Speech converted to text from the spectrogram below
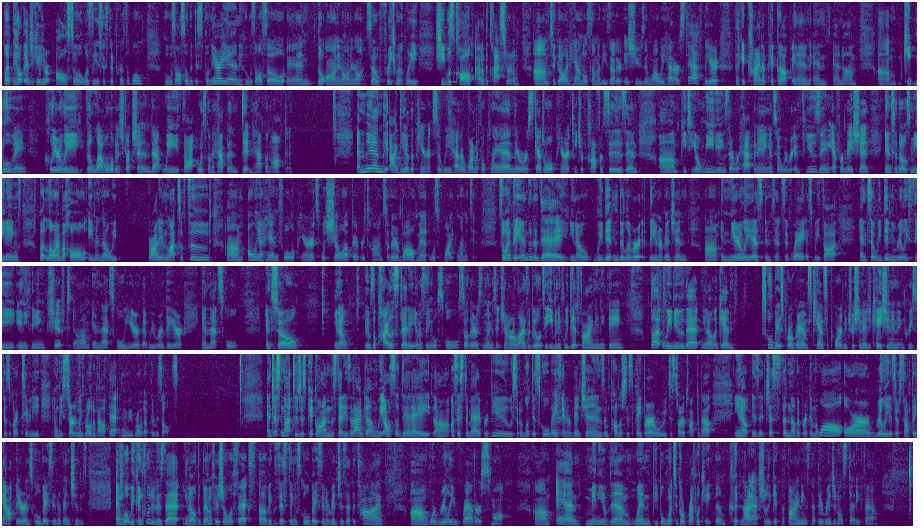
But the health educator also was the assistant principal, who was also the disciplinarian, who was also, and go on and on and on. So frequently, she was called out of the classroom um, to go and handle some of these other issues. And while we had our staff there that could kind of pick up and, and, and um, um, keep moving, clearly the level of instruction that we thought was going to happen didn't happen often. And then the idea of the parents. So we had a wonderful plan. There were scheduled parent-teacher conferences and um, PTO meetings that were happening. And so we were infusing information into those meetings. But lo and behold, even though we brought in lots of food, um, only a handful of parents would show up every time. So their involvement was quite limited. So at the end of the day, you know, we didn't deliver the intervention um, in nearly as intensive way as we thought. And so we didn't really see anything shift um, in that school year that we were there in that school. And so, you know, it was a pilot study in a single school, so there's limited generalizability, even if we did find anything. But we knew that, you know, again, school-based programs can support nutrition education and increase physical activity, and we certainly wrote about that when we wrote up the results. And just not to just pick on the studies that I've done, we also did a, uh, a systematic review. We sort of looked at school-based interventions and published this paper where we just sort of talked about, you know, is it just another brick in the wall or really is there something out there in school-based interventions? And what we concluded is that, you know, the beneficial effects of existing school-based interventions at the time um, were really rather small. Um, and many of them, when people went to go replicate them, could not actually get the findings that the original study found.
